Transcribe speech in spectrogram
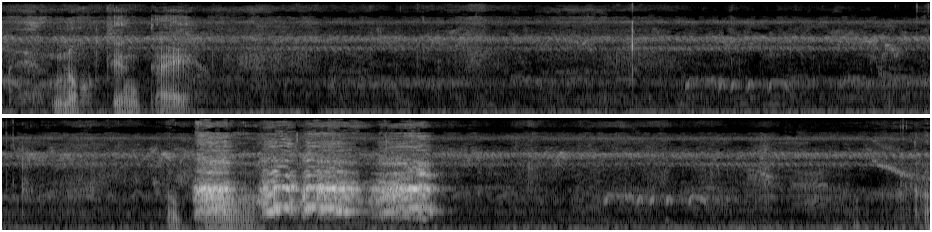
เสียงนกเสียงไก่เขาพ่อก็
